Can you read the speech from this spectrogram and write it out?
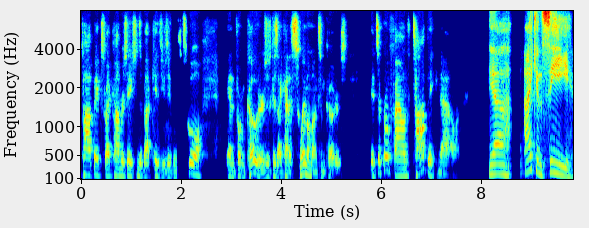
topics right conversations about kids using things in school and from coders because i kind of swim among some coders it's a profound topic now Yeah, I can see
